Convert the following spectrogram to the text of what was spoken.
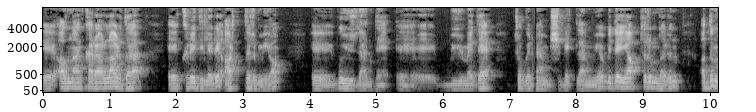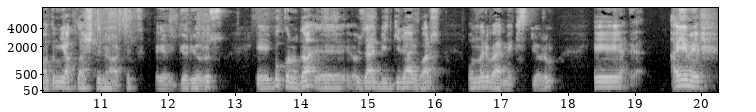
E, alınan kararlar da e, kredileri arttırmıyor. E, bu yüzden de e, büyümede çok önemli bir şey beklenmiyor. Bir de yaptırımların adım adım yaklaştığını artık e, görüyoruz. E, bu konuda e, özel bilgiler var. Onları vermek istiyorum. E, IMF,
